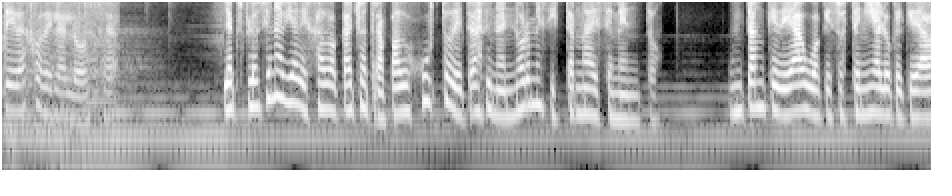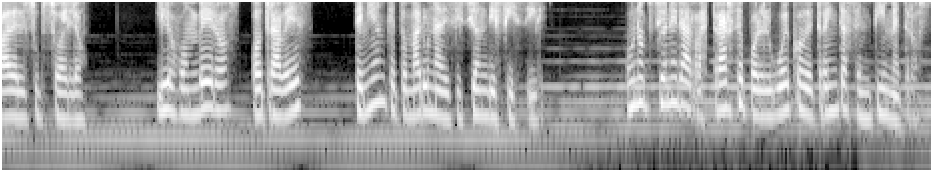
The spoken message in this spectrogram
debajo de la losa. La explosión había dejado a Cacho atrapado justo detrás de una enorme cisterna de cemento, un tanque de agua que sostenía lo que quedaba del subsuelo. Y los bomberos, otra vez, tenían que tomar una decisión difícil. Una opción era arrastrarse por el hueco de 30 centímetros,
